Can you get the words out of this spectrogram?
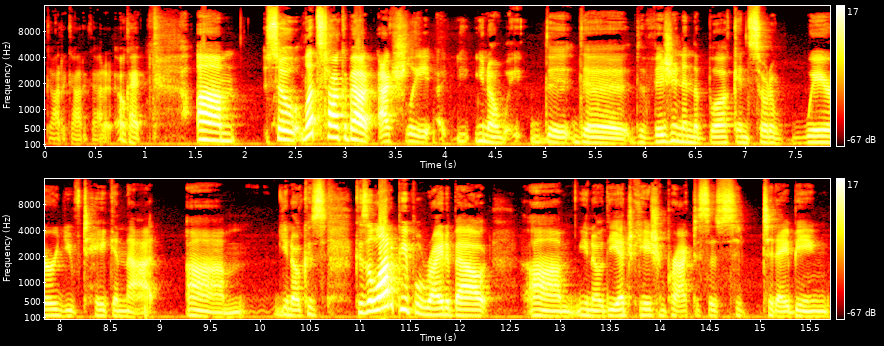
got it, got it, got it. Okay. Um, so let's talk about actually you know the the the vision in the book and sort of where you've taken that um, you know, because because a lot of people write about um, you know the education practices today being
